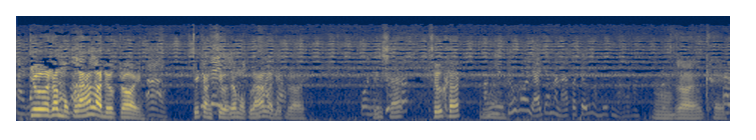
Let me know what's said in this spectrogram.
hai lá chừa ra một lá là được rồi. À, chỉ cần chừa đây, ra một lá là được rồi. Chính xác. xước hết. Mà ừ. nghiên cứu nó vậy cho mà nó có chữ không biết nào Ừ, rồi ok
